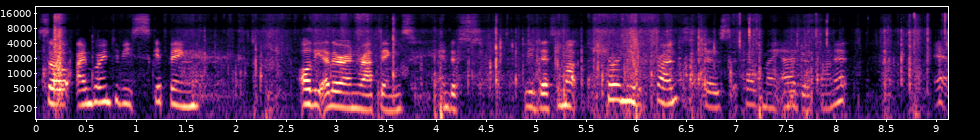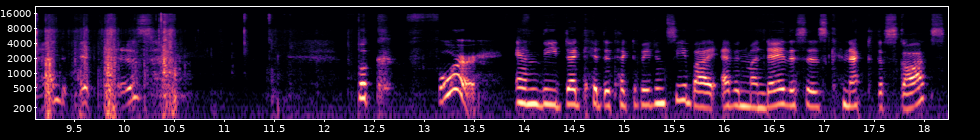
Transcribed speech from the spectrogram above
so I'm going to be skipping all the other unwrappings and just read this. I'm not showing you the front because it has my address on it. And it is book and the Dead Kid Detective Agency by Evan Munday. This is Connect the Scotts.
